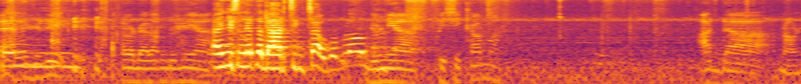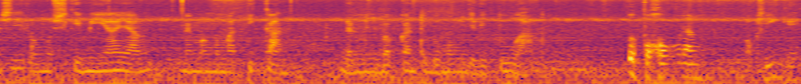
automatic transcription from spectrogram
Eh, jadi kalau dalam dunia anjing lihat ada har cincau goblok. Dunia fisika mah ada naon sih rumus kimia yang memang mematikan dan menyebabkan tubuhmu menjadi tua. Uh pohon orang. Oksigen.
